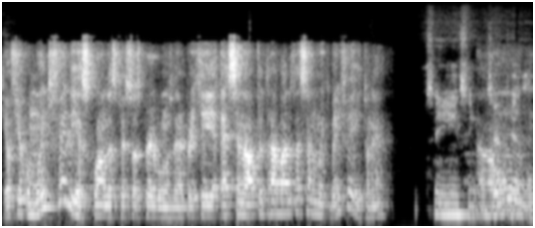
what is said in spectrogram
Eu fico muito feliz quando as pessoas perguntam, né? Porque é sinal que o trabalho está sendo muito bem feito, né? Sim, sim, com então, certeza.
